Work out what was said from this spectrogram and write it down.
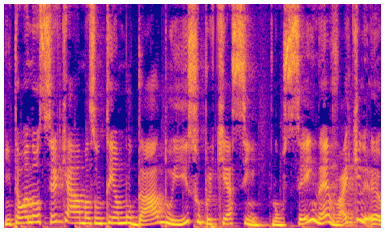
Então, a não ser que a Amazon tenha mudado isso, porque assim, não sei, né? Vai que. Eh,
